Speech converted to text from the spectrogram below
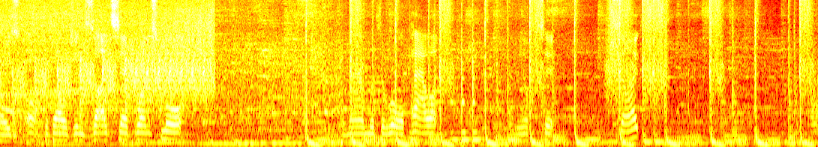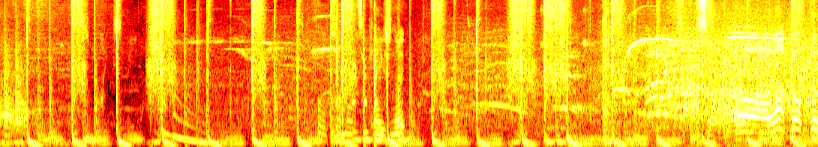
Goes off the Belgian Zaytsev once more. The man with the raw power on the opposite side. Spike speed. Fault on that occasion though. Oh, up off the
